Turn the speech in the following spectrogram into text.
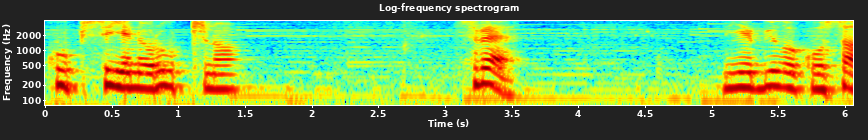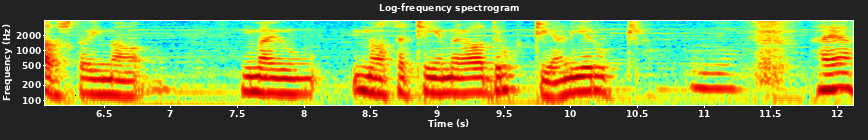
kup sijeno ručno, sve. Nije bilo ko sad što ima, imaju, ima sa čijem rad drugčije, a nije ručno. Mm. A ja.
